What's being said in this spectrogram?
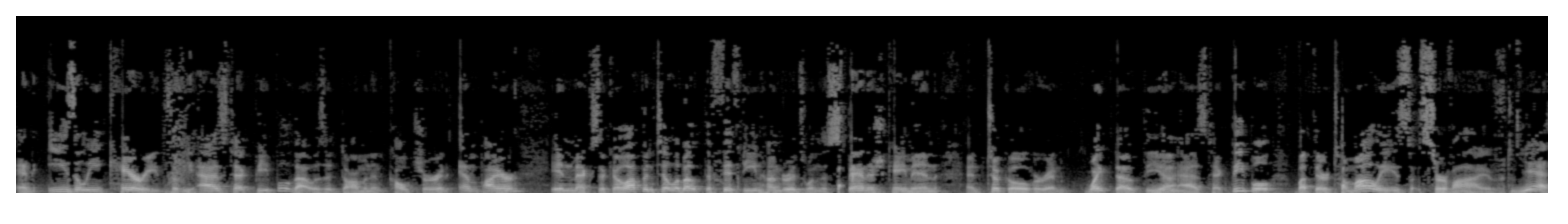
and easily carried. So the Aztec people, that was a dominant culture and empire in Mexico up until about the 1500s when the Spanish came in and took over and wiped out the uh, Aztec people, but their tamales survived. Yes,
